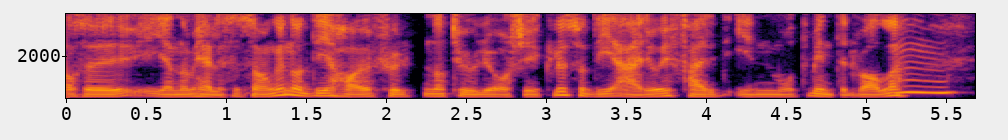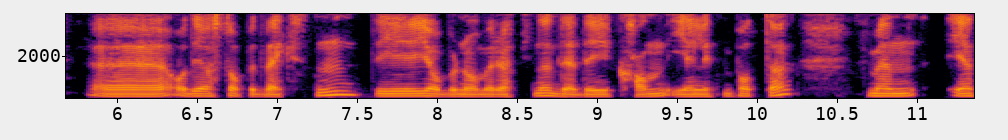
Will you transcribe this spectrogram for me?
altså, gjennom hele sesongen, og de har jo fulgt naturlig årssyklus, og de er jo i ferd inn mot vinterdvale. Mm. Eh, og de har stoppet veksten, de jobber nå med røttene, det de kan i en liten potte. Men jeg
